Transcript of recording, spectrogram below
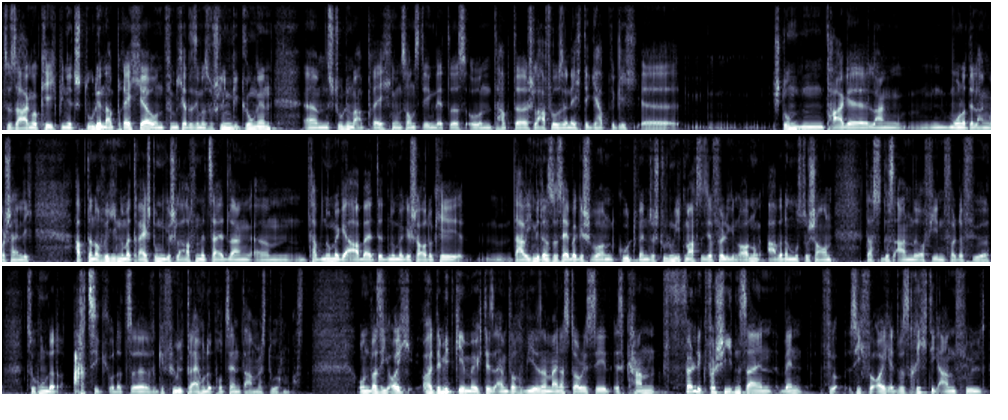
zu sagen, okay, ich bin jetzt Studienabbrecher und für mich hat das immer so schlimm geklungen, ähm, Studium abbrechen und sonst irgendetwas und habe da schlaflose Nächte gehabt, wirklich äh, Stunden, Tage lang, Monate lang wahrscheinlich. Habe dann auch wirklich nur mal drei Stunden geschlafen eine Zeit lang, ähm, habe nur mehr gearbeitet, nur mehr geschaut, okay, da habe ich mir dann so selber geschworen, gut, wenn du das Studium nicht machst, ist ja völlig in Ordnung, aber dann musst du schauen, dass du das andere auf jeden Fall dafür zu 180 oder zu, äh, gefühlt 300 Prozent damals durchmachst. Und was ich euch heute mitgeben möchte, ist einfach, wie ihr es an meiner Story seht, es kann völlig verschieden sein, wenn für, sich für euch etwas richtig anfühlt.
